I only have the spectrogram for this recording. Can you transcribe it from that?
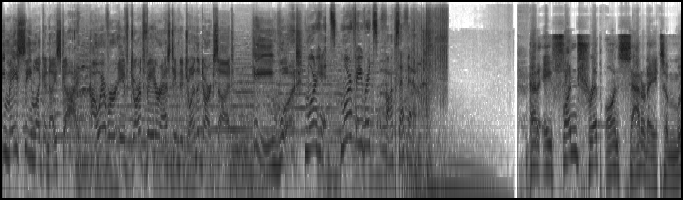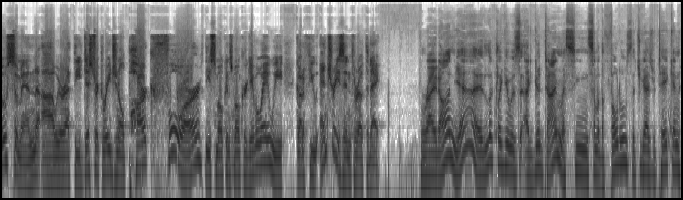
Avery may seem like a nice guy. However, if Darth Vader asked him to join the dark side, he would. More hits, more favorites, Fox FM. Had a fun trip on Saturday to Moosomin. Uh, we were at the District Regional Park for the Smoke and Smoker giveaway. We got a few entries in throughout the day. Right on. Yeah, it looked like it was a good time. I seen some of the photos that you guys were taking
